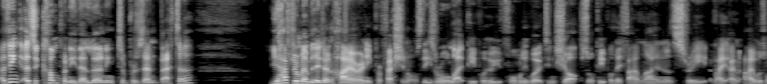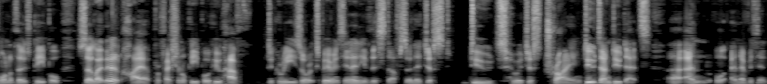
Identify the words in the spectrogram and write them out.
I think as a company, they're learning to present better. You have to remember they don't hire any professionals. These are all like people who formerly worked in shops or people they found lying on the street. Like, and I was one of those people. So, like, they don't hire professional people who have degrees or experience in any of this stuff. So they're just dudes who are just trying, dudes and dudettes, uh, and and everything,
